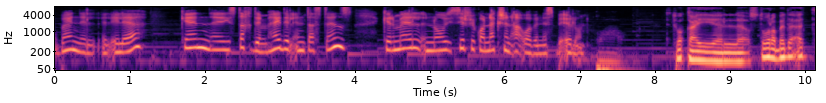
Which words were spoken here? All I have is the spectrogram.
وبين ال- الإله كان يستخدم هيدي ال intestines كرمال إنه يصير في connection أقوى بالنسبة لهم تتوقعي الأسطورة بدأت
